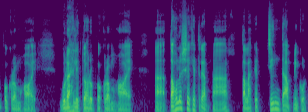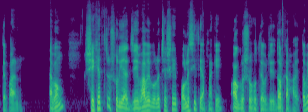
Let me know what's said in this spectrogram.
উপক্রম হয়, গুনাহে লিপ্ত হওয়ার উপক্রম হয় তাহলে সেক্ষেত্রে আপনার তালাকের চিন্তা আপনি করতে পারেন। এবং সেক্ষেত্রে শরিয়া যেভাবে বলেছে, সেই পলিসিতে আপনাকে অগ্রসর হতে হবে যদি দরকার হয়। তবে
